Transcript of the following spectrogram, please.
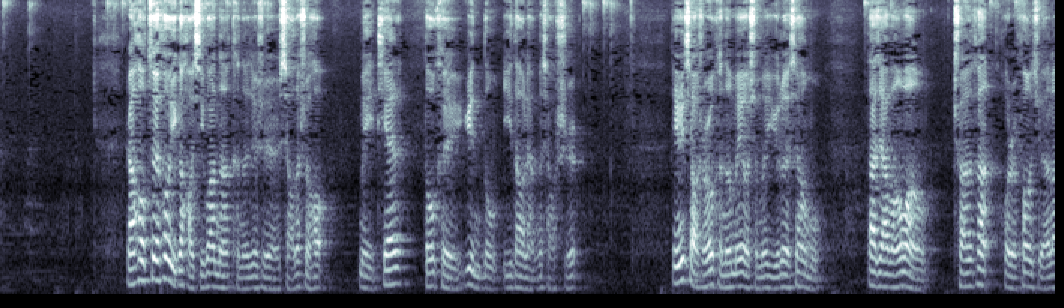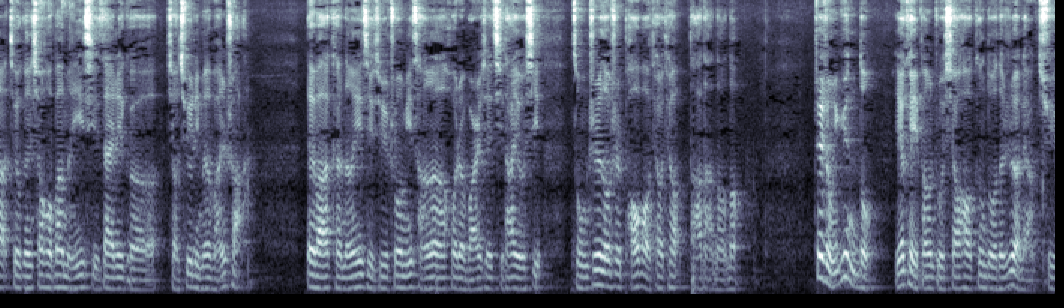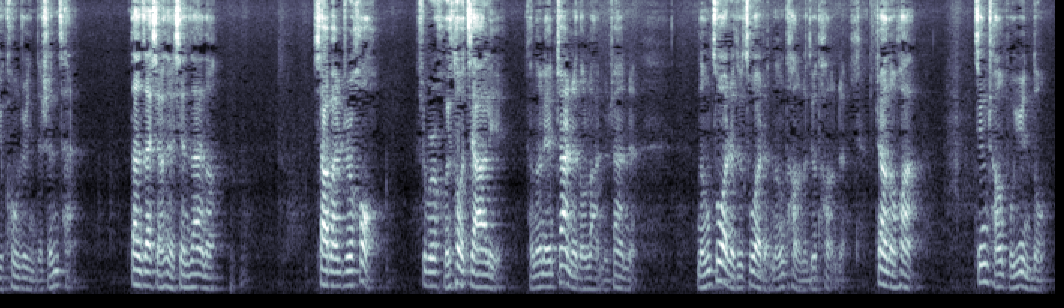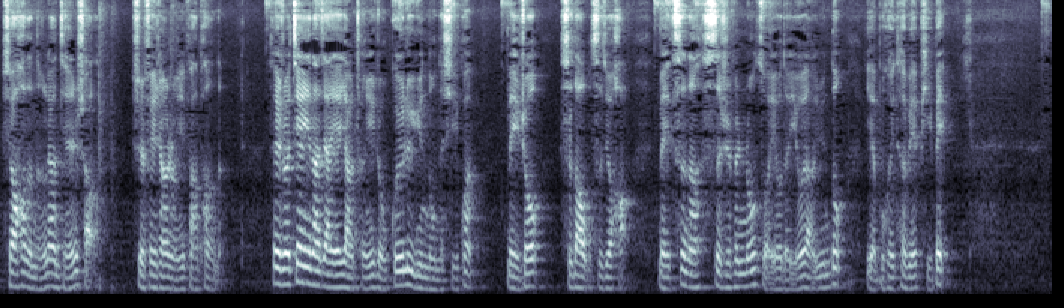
然后最后一个好习惯呢，可能就是小的时候每天都可以运动一到两个小时。因为小时候可能没有什么娱乐项目，大家往往吃完饭或者放学了就跟小伙伴们一起在这个小区里面玩耍，对吧？可能一起去捉迷藏啊，或者玩一些其他游戏，总之都是跑跑跳跳、打打闹闹。这种运动也可以帮助消耗更多的热量去控制你的身材。但再想想现在呢，下班之后是不是回到家里，可能连站着都懒得站着？能坐着就坐着，能躺着就躺着。这样的话，经常不运动，消耗的能量减少，是非常容易发胖的。所以说，建议大家也养成一种规律运动的习惯，每周四到五次就好。每次呢，四十分钟左右的有氧运动，也不会特别疲惫。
